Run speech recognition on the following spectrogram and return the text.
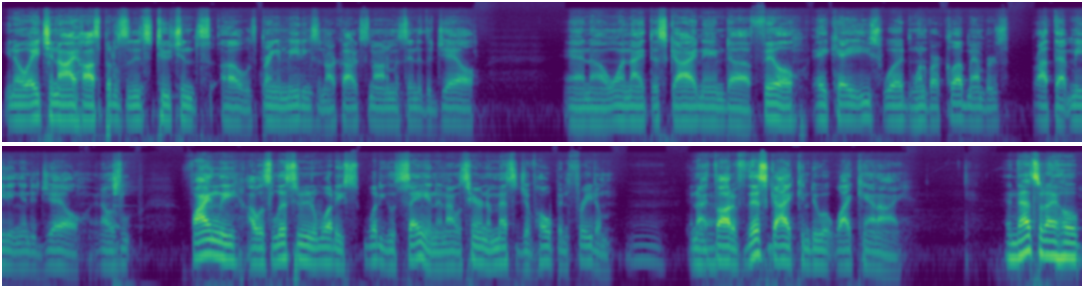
you know, H and I hospitals and institutions uh, was bringing meetings of Narcotics Anonymous into the jail. And uh, one night, this guy named uh, Phil, A.K. Eastwood, one of our club members, brought that meeting into jail. And I was finally, I was listening to what he what he was saying, and I was hearing a message of hope and freedom. And I thought, if this guy can do it, why can't I? And that's what I hope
